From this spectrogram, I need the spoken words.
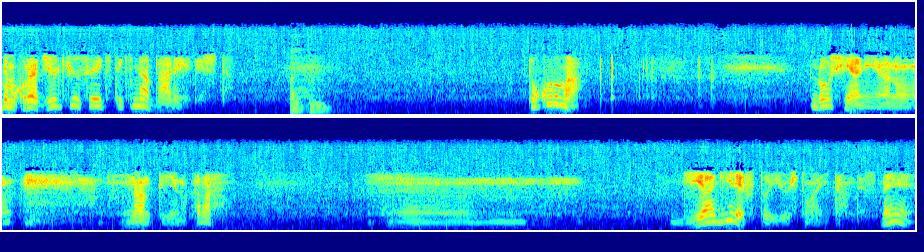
でもこれは19世紀的なバレエでした、はい、ところがロシアにあのなんていうのかなギアギレフという人がいたんですね。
